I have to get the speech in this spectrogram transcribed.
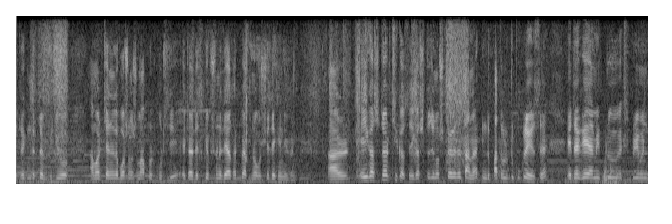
এটা কিন্তু একটা ভিডিও আমার চ্যানেলে বসানোর সময় আপলোড করছি, এটা ডিসক্রিপশনে দেওয়া থাকবে, আপনারা অবশ্যই দেখে নেবেন। আর এই গাছটা ঠিক আছে, এই গাছটা যে নষ্ট হয়ে গেছে তা না, কিন্তু পাতাগুলো একটু কুকড়ে গেছে। এটাকে আমি একটু এক্সপেরিমেন্ট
